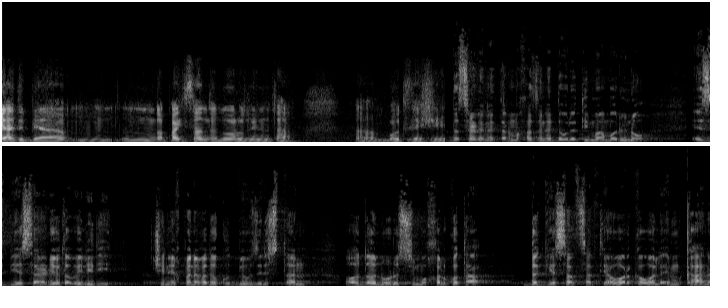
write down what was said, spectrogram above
بیا د بیا د پاکستان د نور زینو ته بوتل شي د سړنې تر مخه ځنې دولتي مامورینو اس بي اس راډیو ته ویلي دي چې نیغ په نیغه د قطبي وزیرستان او د نورو سیمو خلکو ته د ګیس اسانتیا ورکول امکان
